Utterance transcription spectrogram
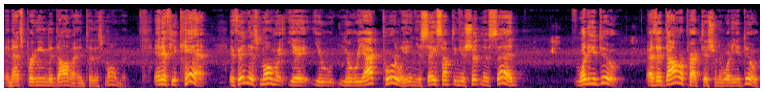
And that's bringing the Dhamma into this moment. And if you can't, if in this moment you, you, you react poorly and you say something you shouldn't have said, what do you do? As a Dhamma practitioner, what do you do?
